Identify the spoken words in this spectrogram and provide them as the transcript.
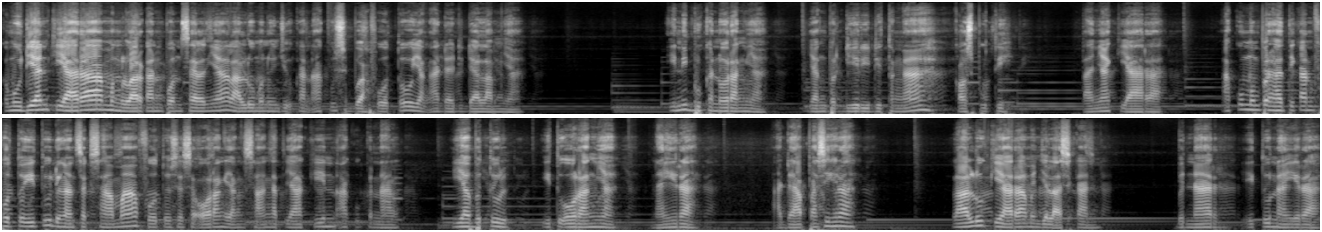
Kemudian Kiara mengeluarkan ponselnya lalu menunjukkan aku sebuah foto yang ada di dalamnya. Ini bukan orangnya yang berdiri di tengah kaos putih. Tanya Kiara. Aku memperhatikan foto itu dengan seksama foto seseorang yang sangat yakin aku kenal. Iya betul, itu orangnya, Naira. Ada apa sih, Ra? Lalu Kiara menjelaskan. Benar, itu Naira.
